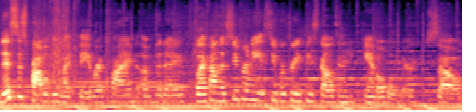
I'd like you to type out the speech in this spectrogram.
This is probably my favorite find of the day. So I found this super neat, super creepy skeleton candle holder. So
